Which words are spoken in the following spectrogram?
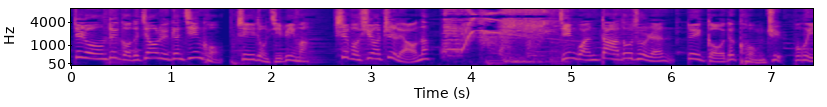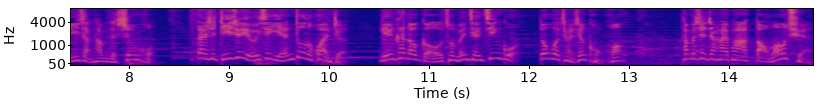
这种对狗的焦虑跟惊恐是一种疾病吗？是否需要治疗呢？尽管大多数人对狗的恐惧不会影响他们的生活，但是的确有一些严重的患者，连看到狗从门前经过都会产生恐慌。他们甚至害怕导盲犬、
